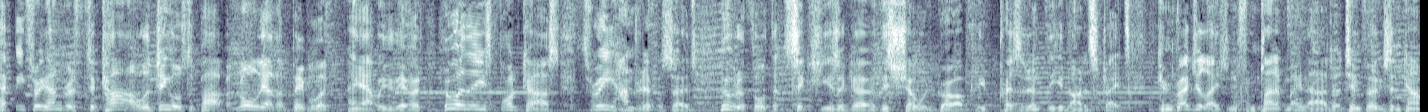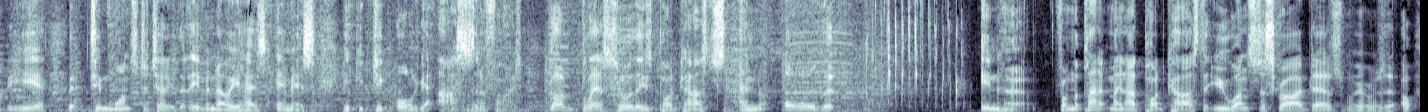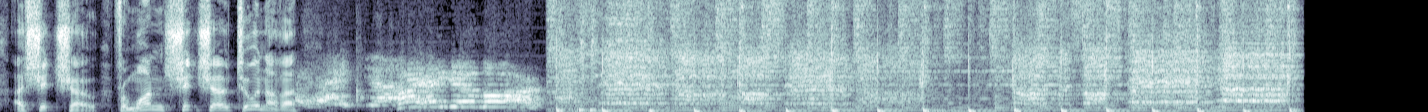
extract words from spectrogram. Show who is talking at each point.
Speaker 1: Happy 300th to Carl, the Jingles Department, and all the other people that hang out with you there at Who Are These Podcasts? 300 episodes. Who would have thought that six years ago this show would grow up to be President of the United States? Congratulations from Planet Maynard. Uh, Tim Ferguson can't be here, but Tim wants to tell you that even though he has MS, he could kick all of your asses in a fight. God bless Who Are These Podcasts and all that in her. From the Planet Maynard podcast that you once described as, where was it? Oh, a shit show. From one shit show to another.
Speaker 2: I hate you more!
